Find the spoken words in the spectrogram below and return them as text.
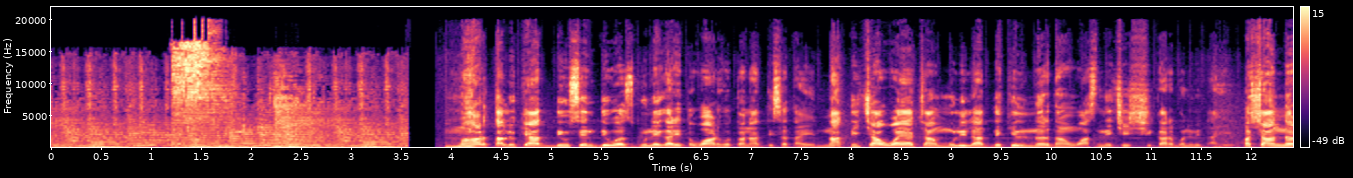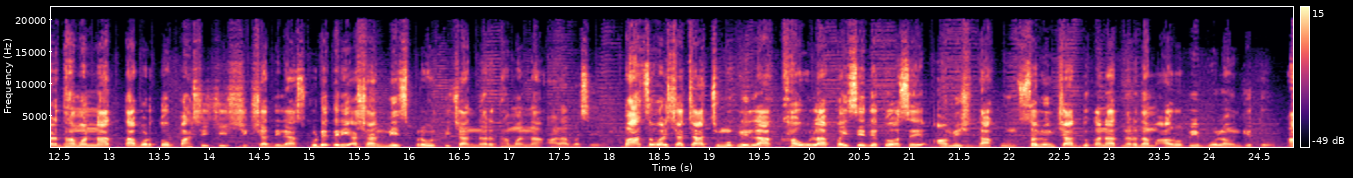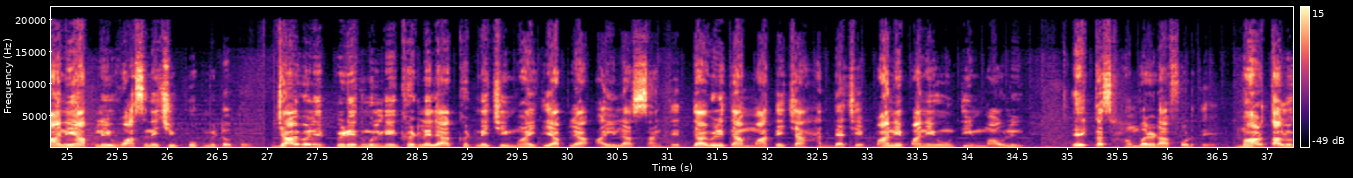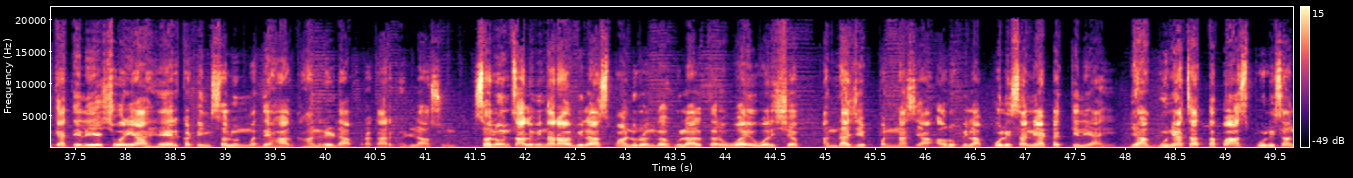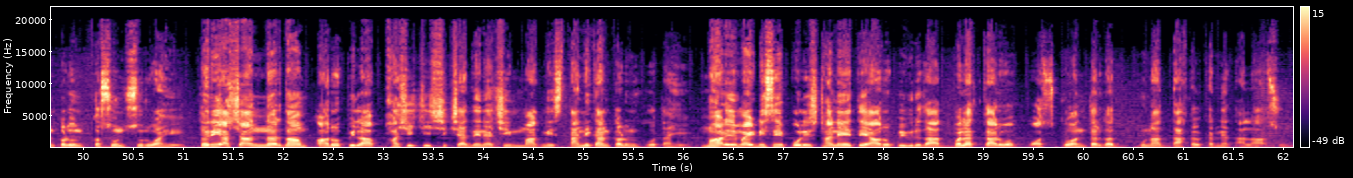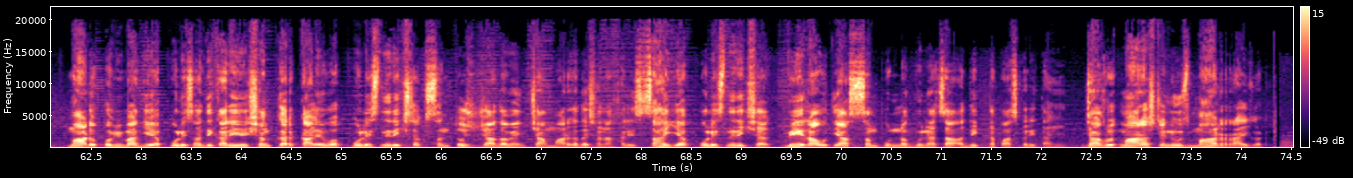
Thank you. Mahad तालुक्यात दिवसेंदिवस गुन्हेगारीत वाढ होताना दिसत आहे. नातीच्या वयाच्या मुलीला देखील नरधाम वासनेची शिकार बनवित आहे. अशा नरधामांना ताबडतोब फाशीची शिक्षा दिल्यास कुठेतरी अशा नीच प्रवृत्तीच्या नरधामांना आळा बसेल. पाच वर्षाच्या चिमुकलीला खाऊला पैसे देतो असे आमिष दाखवून सलूनच्या दुकानात नरधाम आरोपी बोलावून घेतो आणि आपली वासनेची भूक मिटवतो. ज्यावेळी पीडित मुलगी घडलेल्या घटनेची माहिती आपल्या आईला सांगते त्यावेळी त्या मातेच्या हद्द्याचे पाणी पाणी होऊन ती माऊली एकच हंबरडा फोडते. महाड तालुक्यातील ऐश्वर्या हेअर कटिंग सलून मध्ये हा घाणेरडा प्रकार घडला असून सलून चालविणारा विलास पांडुरंग हुलालकर वय वर्ष अंदाजे पन्नास या आरोपीला पोलिसांनी अटक केली आहे. या गुन्ह्याचा तपास पोलिसांकडून कसून सुरू आहे. तरी अशा नरधाम आरोपीला फाशीची शिक्षा देण्याची मागणी स्थानिकांकडून होत आहे. महाड एमआयडीसी पोलीस ठाणे येथे आरोपी विरोधात बलात्कार व पॉस्को अंतर्गत गुन्हा दाखल करण्यात आला असून महाड उपविभागीय पोलीस अधिकारी शंकर काळे व पोलीस निरीक्षक संतोष जाधव यांच्या मार्गदर्शनाखाली सहाय्य पोलीस निरीक्षक व्ही. राऊत या संपूर्ण गुन्ह्याचा अधिक तपास करीत आहेत. जागृत महाराष्ट्र न्यूज महाड रायगड.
